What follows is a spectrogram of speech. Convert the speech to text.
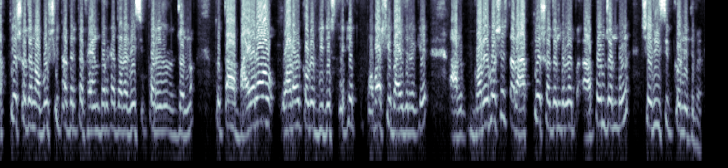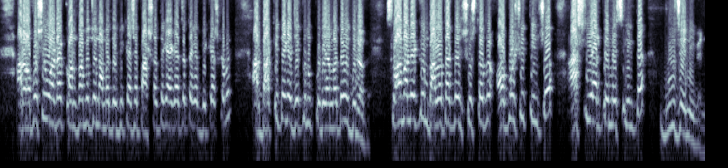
আত্মীয় স্বজন অবশ্যই তাদের একটা ফ্যান দরকার যারা রিসিভ করার জন্য। তো তা বাইরেরাও অর্ডার করে বিদেশ থেকে, প্রবাসী বাইরেকে আর ঘরে বসে তার আত্মীয় স্বজন বলে, আপনজন বলে সে রিসিভ করে নিতে পারে। আর অবশ্যই অর্ডার কনফার্মের জন্য আমাদের বিকাশে পাঁচশো থেকে এক হাজার টাকা বিকাশ করবেন আর বাকি থেকে যে কোনো কুরিয়ার মাধ্যমে দিতে হবে। সালাম আলাইকুম, ভালো থাকবেন, সুস্থ থাকবেন। অবশ্যই তিনশো আশি আর এর সিলিংটা বুঝে নেবেন।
